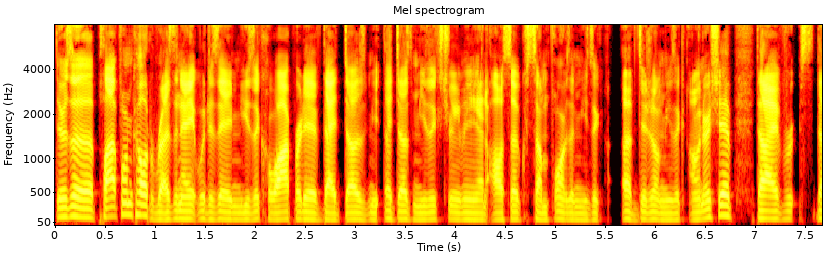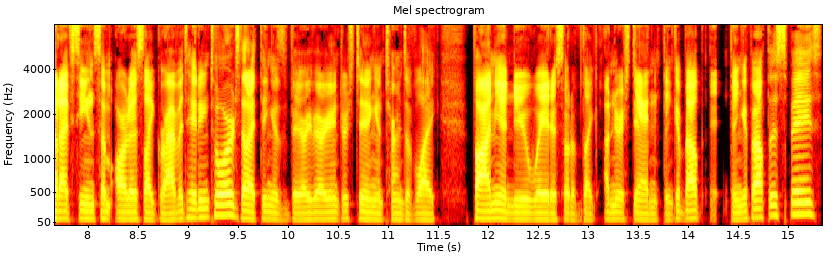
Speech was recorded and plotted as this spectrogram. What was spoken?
There's a platform called Resonate, which is a music cooperative that does that does music streaming and also some forms of music of digital music ownership that I've that I've seen some artists like gravitating towards that I think is very very interesting in terms of like finding a new way to sort of like understand and think about think about this space.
